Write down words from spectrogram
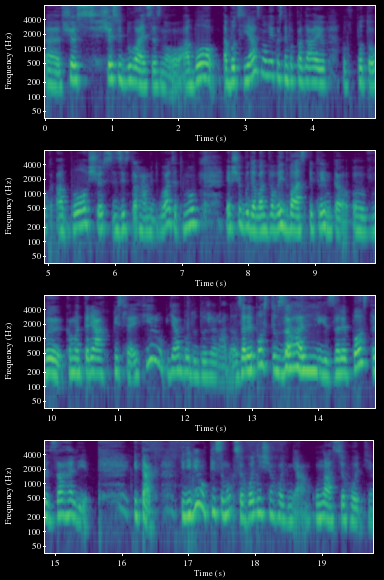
е, щось, щось відбувається знову. Або, або це я знову якось не попадаю в поток, або щось зі старгами відбувається. Тому, якщо буде від вас підтримка е, в коментарях після ефіру, я буду дуже рада. За репости взагалі, за репости взагалі. І так, підіб'ємо підсумок сьогоднішнього дня. У нас сьогодні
